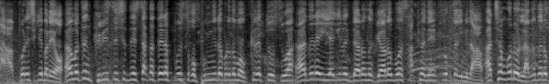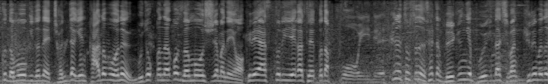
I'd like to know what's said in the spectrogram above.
라 보내시길 바래요. 아무튼 그리스 시대 싹 다 때려 부수고 북유럽으로 넘어온 크레토스와 아들의 이야기를 다루는 가로부어 4편의 후속작입니다. 아 참고로 라그나로크 넘어오기 전에 전작인 가도부어는 무조건 하고 넘어오시자만 해요. 그래야 스토리 이해가 될 거다 보이드. 크레토스는 살짝 늙은 게 보이긴 하지만 그럼에도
